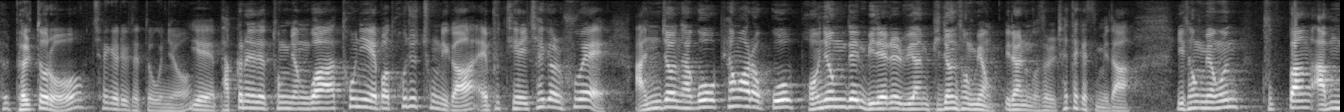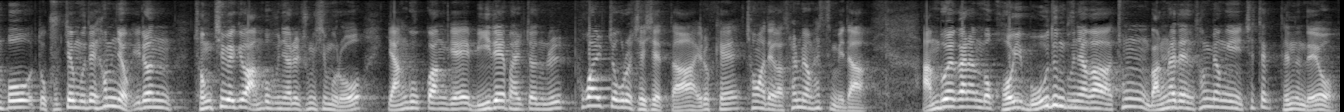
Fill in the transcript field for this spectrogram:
별- 별도로 체결이 됐더군요. 예, 박근혜 대통령과 토니 에벗 호주 총리가 FTA 체결 후에 안전하고 평화롭고 번영된 미래를 위한 비전 성명이라는 것을 채택했습니다. 이 성명은 국방, 안보, 또 국제무대 협력 이런 정치 외교 안보 분야를 중심으로 양국 관계의 미래 발전을 포괄적으로 제시했다. 이렇게 청와대가 설명했습니다. 안보에 관한 뭐 거의 모든 분야가 총망라된 성명이 채택됐는데요.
